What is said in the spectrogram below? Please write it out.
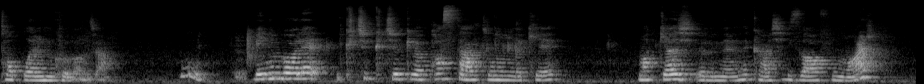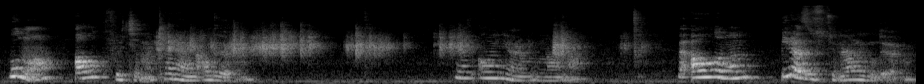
toplarını kullanacağım. Uh. Benim böyle küçük küçük ve pastel tonundaki makyaj ürünlerine karşı bir zaafım var. Bunu allık fırçamın kenarına alıyorum. Biraz oynuyorum bunlarla. Ve allığımın biraz üstüne uyguluyorum.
